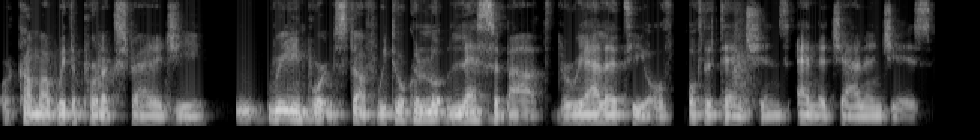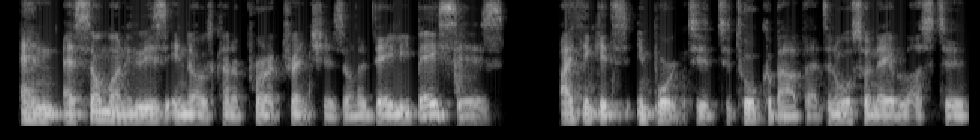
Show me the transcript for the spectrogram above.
or come up with a product strategy. Really important stuff. We talk a lot less about the reality of, of the tensions and the challenges. And as someone who is in those kind of product trenches on a daily basis, I think it's important to, to talk about that and also enable us to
